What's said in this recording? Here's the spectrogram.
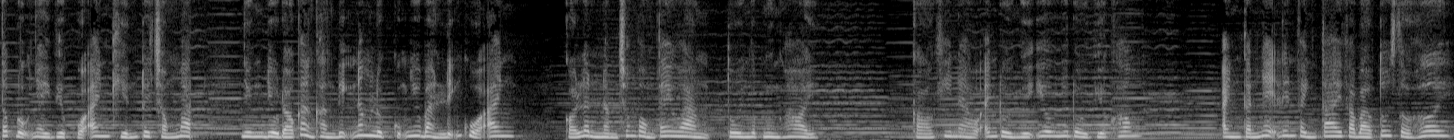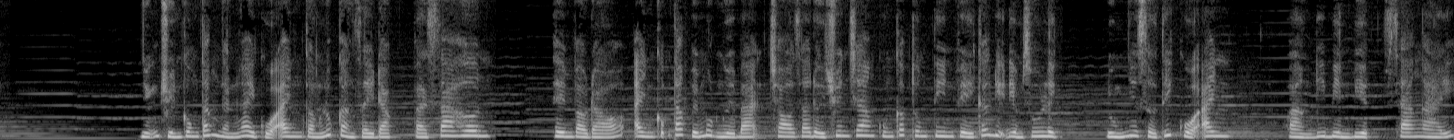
Tốc độ nhảy việc của anh khiến tôi chóng mặt, nhưng điều đó càng khẳng định năng lực cũng như bản lĩnh của anh. Có lần nằm trong vòng tay Hoàng, tôi ngập ngừng hỏi. Có khi nào anh đổi người yêu như đổi việc không? Anh cắn nhẹ lên vành tay và bảo tôi sở hơi. Những chuyến công tác ngắn ngày của anh càng lúc càng dày đặc và xa hơn. Thêm vào đó, anh cộng tác với một người bạn cho ra đời chuyên trang cung cấp thông tin về các địa điểm du lịch, đúng như sở thích của anh. Hoàng đi biển biệt, xa ngái.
